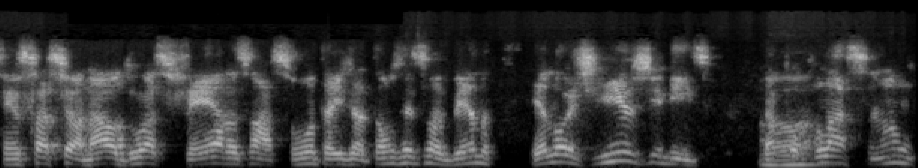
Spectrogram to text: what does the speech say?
sensacional, duas feras no assunto aí, já estamos recebendo elogios, Diniz, da oh. população. O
